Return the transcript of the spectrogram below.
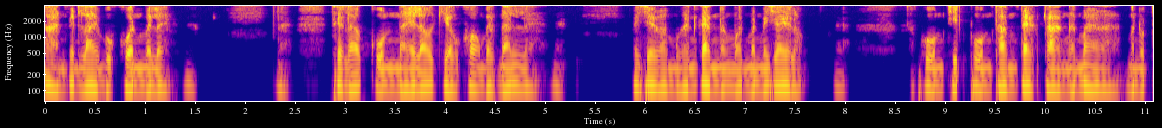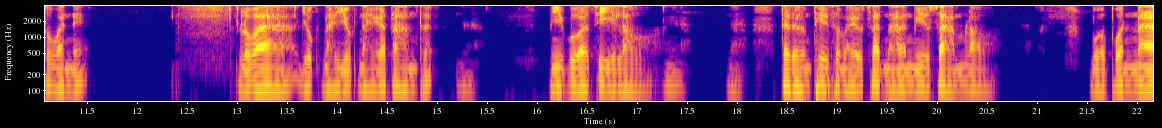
อ่านเป็นลายบุคคลไปเลยเสร็จแล้วกลุ่มไหนเราเกี่ยวข้องแบบนั้นเลยไม่ใช่ว่าเหมือนกันทั้งหมดมันไม่ใช่หรอกภูมิจิตภูมิธรรมแตกต่างกันมาก มนุษย์ทุกวันนี้หรือว่ายุคไหนยุคไหนก็ตามเถอะมีบัวสี่เหล่าแต่เดิมทีสมัยศาสนามันมีอยู่สามเหล่า บัวปนน้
